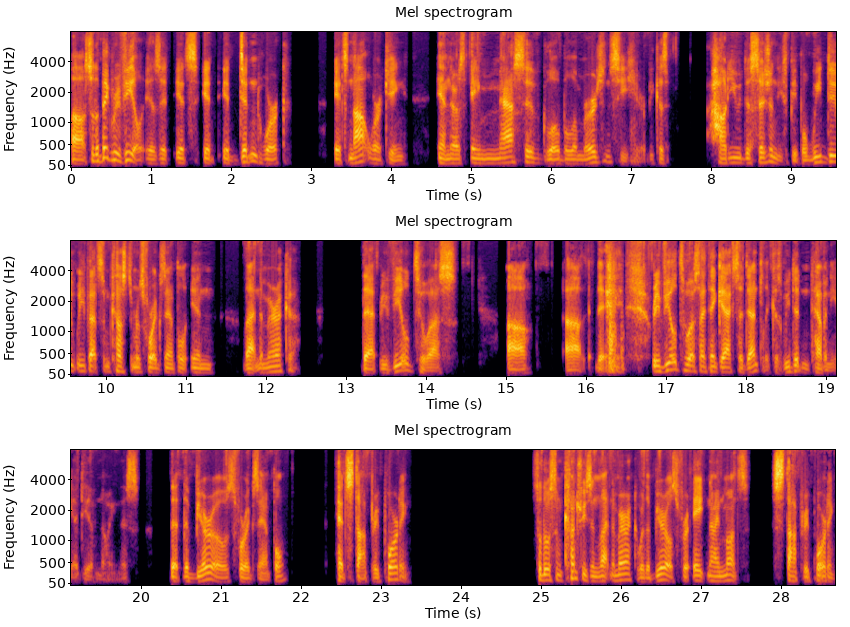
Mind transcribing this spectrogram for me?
Uh, so the big reveal is it, it's, it, it didn't work. It's not working. And there's a massive global emergency here because how do you decision these people? We do, we've got some customers, for example, in Latin America that revealed to us, uh, uh, they revealed to us, I think, accidentally, because we didn't have any idea of knowing this, that the bureaus, for example, had stopped reporting. So there were some countries in Latin America where the bureaus for eight, nine months stopped reporting.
